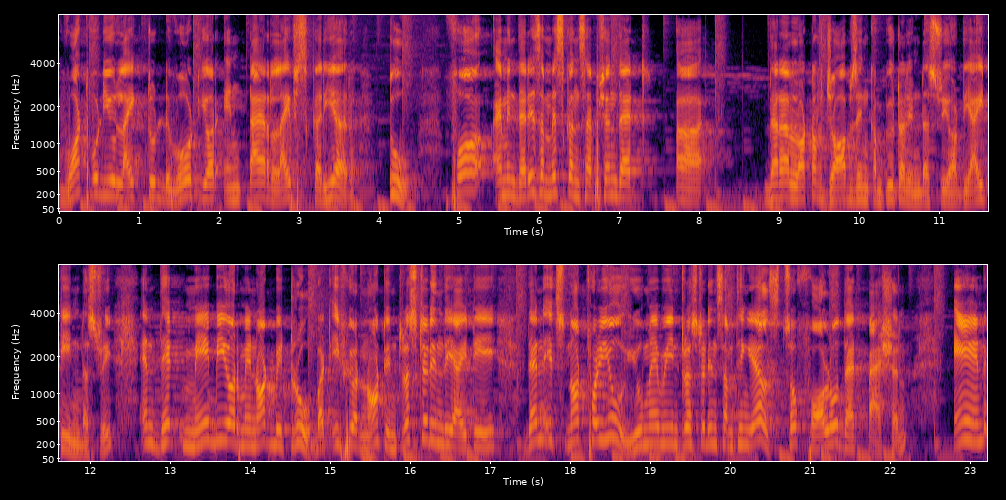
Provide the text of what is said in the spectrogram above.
What would you like to devote your entire life's career to? For, I mean, there is a misconception that uh, there are a lot of jobs in computer industry or the IT industry and that may be or may not be true but if you are not interested in the IT then it's not for you. You may be interested in something else. So follow that passion and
